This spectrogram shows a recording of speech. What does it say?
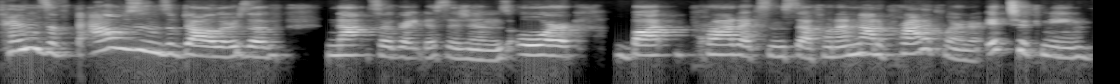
tens of thousands of dollars of not so great decisions or bought products and stuff when I'm not a product learner. It took me,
